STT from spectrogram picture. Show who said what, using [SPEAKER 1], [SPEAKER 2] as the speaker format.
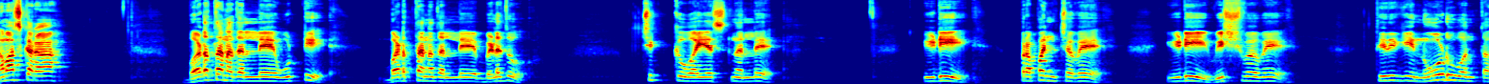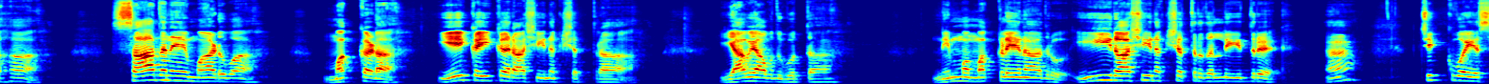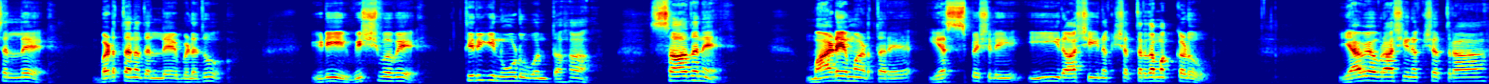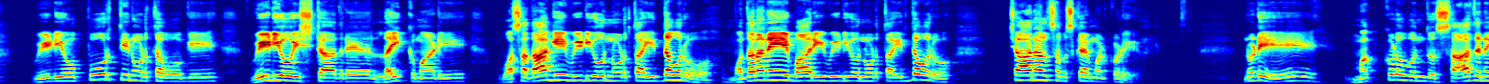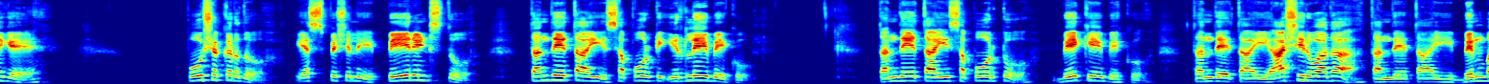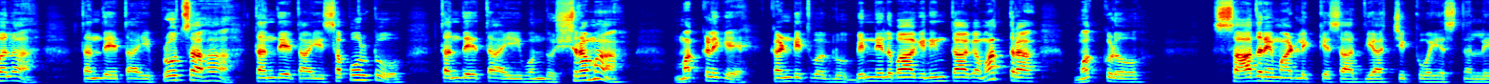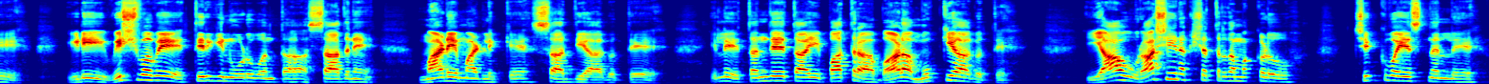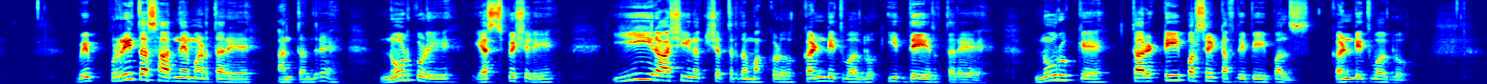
[SPEAKER 1] ನಮಸ್ಕಾರ. ಬಡತನದಲ್ಲೇ ಹುಟ್ಟಿ, ಬಡತನದಲ್ಲೇ ಬೆಳೆದು, ಚಿಕ್ಕ ವಯಸ್ಸಿನಲ್ಲೇ ಇಡೀ ಪ್ರಪಂಚವೇ, ಇಡೀ ವಿಶ್ವವೇ ತಿರುಗಿ ನೋಡುವಂತಹ ಸಾಧನೆ ಮಾಡುವ ಮಕ್ಕಳ ಏಕೈಕ ರಾಶಿ ನಕ್ಷತ್ರ. ಯಾವ್ಯಾವುದು ಗೊತ್ತಾ? ನಿಮ್ಮ ಮಕ್ಕಳೇನಾದರೂ ಈ ರಾಶಿ ನಕ್ಷತ್ರದಲ್ಲಿ ಇದ್ದರೆ ಚಿಕ್ಕ ವಯಸ್ಸಲ್ಲೇ, ಬಡತನದಲ್ಲೇ ಬೆಳೆದು ಇಡೀ ವಿಶ್ವವೇ ತಿರುಗಿ ನೋಡುವಂತಹ ಸಾಧನೆ ಮಾಡೇ ಮಾಡ್ತಾರೆ, ಎಸ್ಪೆಷಲಿ ಈ ರಾಶಿ ನಕ್ಷತ್ರದ ಮಕ್ಕಳು. ಯಾವ್ಯಾವ ರಾಶಿ ನಕ್ಷತ್ರ? ವಿಡಿಯೋ ಪೂರ್ತಿ ನೋಡ್ತಾ ಹೋಗಿ. ವಿಡಿಯೋ ಇಷ್ಟ ಆದರೆ ಲೈಕ್ ಮಾಡಿ. ಹೊಸದಾಗಿ ವಿಡಿಯೋ ನೋಡ್ತಾ ಇದ್ದವರು, ಮೊದಲನೇ ಬಾರಿ ವಿಡಿಯೋ ನೋಡ್ತಾ ಇದ್ದವರು, ಚಾನಲ್ ಸಬ್ಸ್ಕ್ರೈಬ್ ಮಾಡ್ಕೊಳ್ಳಿ. ನೋಡಿ ಮಕ್ಕಳು ಒಂದು ಸಾಧನೆಗೆ ಪೋಷಕರದು ಎಸ್ಪೆಷಲಿ ಪೇರೆಂಟ್ಸ್ದು ತಂದೆ ತಾಯಿ ಸಪೋರ್ಟ್ ಇರಲೇಬೇಕು. ತಂದೆ ತಾಯಿ ಸಪೋರ್ಟು ಬೇಕೇ ಬೇಕು. ತಂದೆ ತಾಯಿ ಆಶೀರ್ವಾದ, ತಂದೆ ತಾಯಿ ಬೆಂಬಲ, ತಂದೆ ತಾಯಿ ಪ್ರೋತ್ಸಾಹ, ತಂದೆ ತಾಯಿ ಸಪೋರ್ಟು ತಂದೆ ತಾಯಿ ಒಂದು ಶ್ರಮ ಮಕ್ಕಳಿಗೆ ಖಂಡಿತವಾಗ್ಲೂ ಬೆನ್ನೆಲುಬಾಗಿ ನಿಂತಾಗ ಮಾತ್ರ ಮಕ್ಕಳು ಸಾಧನೆ ಮಾಡಲಿಕ್ಕೆ ಸಾಧ್ಯ ಚಿಕ್ಕ ವಯಸ್ಸಿನಲ್ಲಿ? ಇಡೀ ವಿಶ್ವವೇ ತಿರುಗಿ ನೋಡುವಂತಹ ಸಾಧನೆ ಮಾಡೇ ಮಾಡಲಿಕ್ಕೆ ಸಾಧ್ಯ ಆಗುತ್ತೆ. ಇಲ್ಲಿ ತಂದೆ ತಾಯಿ ಪಾತ್ರ ಭಾಳ ಮುಖ್ಯ ಆಗುತ್ತೆ. ಯಾವ ರಾಶಿ ನಕ್ಷತ್ರದ ಮಕ್ಕಳು ಚಿಕ್ಕ ವಯಸ್ಸಿನಲ್ಲಿ ವಿಪರೀತ ಸಾಧನೆ ಮಾಡ್ತಾರೆ ಅಂತಂದರೆ ನೋಡ್ಕೊಳ್ಳಿ, ಎಸ್ಪೆಷಲಿ ಈ ರಾಶಿ ನಕ್ಷತ್ರದ ಮಕ್ಕಳು ಖಂಡಿತವಾಗ್ಲೂ ಇದ್ದೇ ಇರ್ತಾರೆ. ನೂರಕ್ಕೆ thirty percent of the peoples ಖಂಡಿತವಾಗ್ಲೂ.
